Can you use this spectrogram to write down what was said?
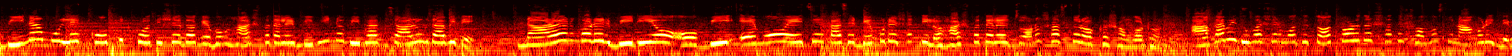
বিনামূল্যে কোভিড প্রতিষেধক এবং হাসপাতালের বিভিন্ন বিভাগ চালুর দাবিতে নারায়ণগড়ের বিডিও ও বিএমওএইচ এর কাছে ডেপুটেশন দিল হাসপাতালের জনস্বাস্থ্য রক্ষা সংগঠন। আগামী দু মাসের মধ্যে তৎপরতার সাথে সমস্ত নাগরিকদের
